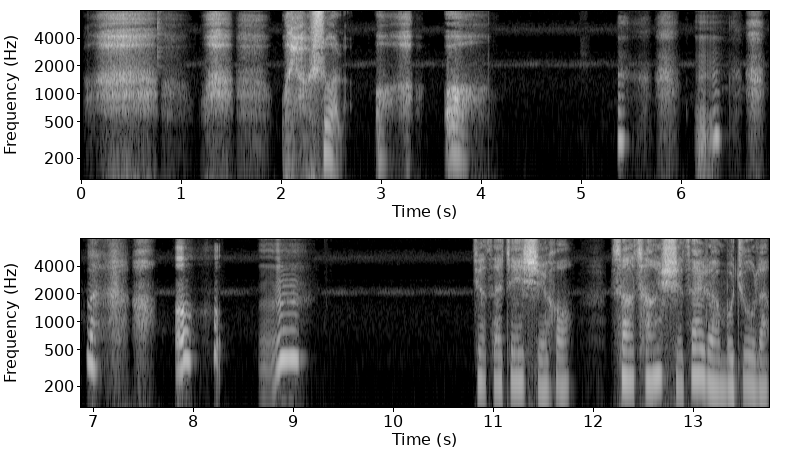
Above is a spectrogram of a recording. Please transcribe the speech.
啊，我我要射了，哦哦。”嗯，来，嗯嗯。就在这时候，小强实在忍不住了，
